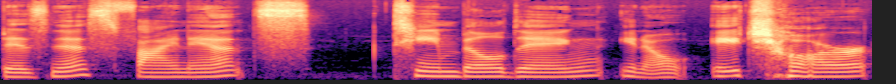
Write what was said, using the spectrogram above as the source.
business, finance, team building, you know, HR,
